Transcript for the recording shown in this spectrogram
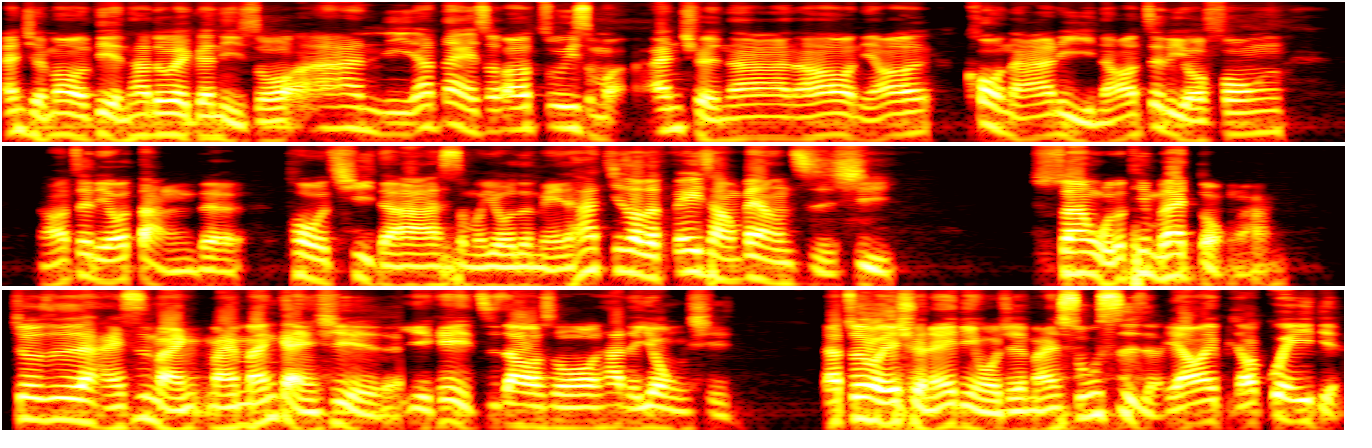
安全帽店，他都会跟你说啊，你要戴的时候要注意什么安全啊，然后你要扣哪里，然后这里有风，然后这里有挡的、透气的啊，什么有的没的，他介绍的非常非常仔细。虽然我都听不太懂啊，就是还是蛮蛮蛮感谢的，也可以知道说他的用心。那最后也选了一顶我觉得蛮舒适的，然后也比较贵一点。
